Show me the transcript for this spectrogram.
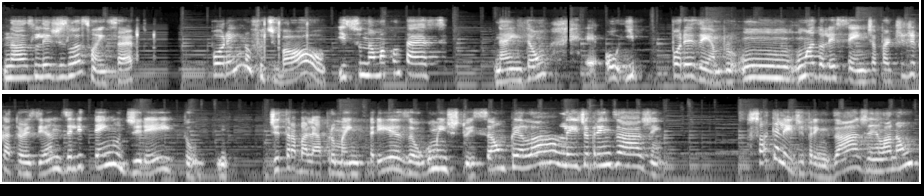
nas legislações, certo? Porém, no futebol, isso não acontece. Né? Então, é, ou, e, por exemplo, um, um adolescente a partir de 14 anos, ele tem o direito de trabalhar para uma empresa, alguma instituição, pela lei de aprendizagem. Só que a lei de aprendizagem, ela não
